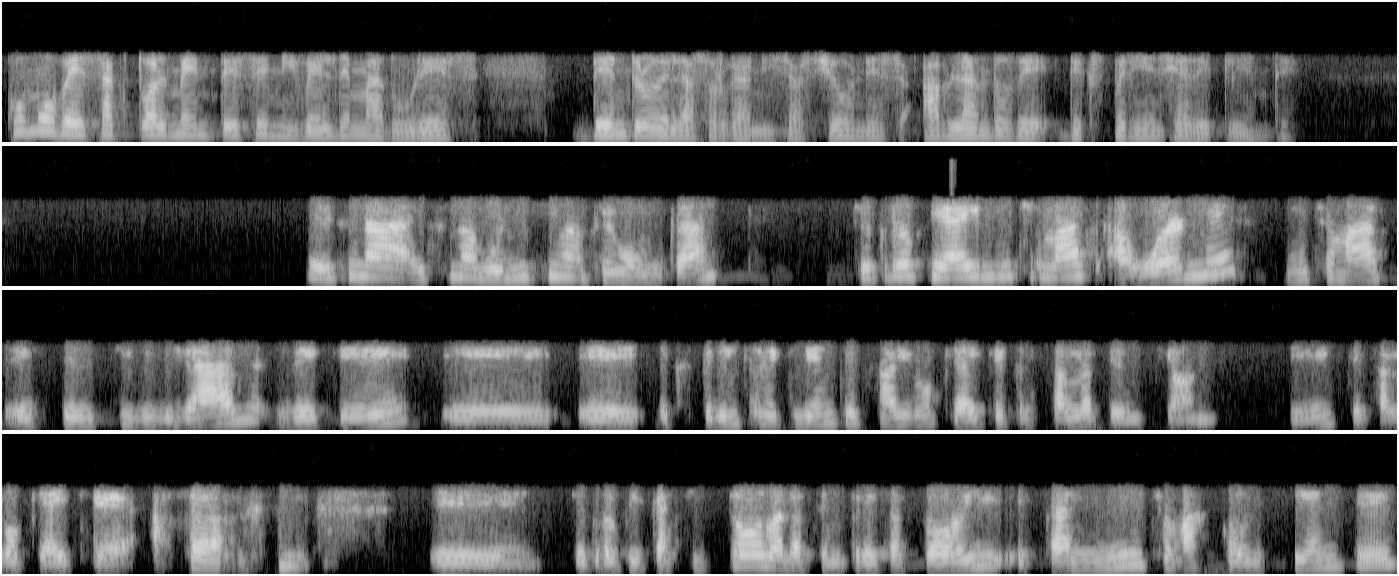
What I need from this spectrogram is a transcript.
cómo ves actualmente ese nivel de madurez dentro de las organizaciones, hablando de, de experiencia de cliente? Es una, es una buenísima pregunta. Yo creo que hay mucho más awareness, mucho más eh, sensibilidad de que eh, eh, experiencia de cliente es algo que hay que prestarle atención, ¿sí? que es algo que hay que hacer. eh, yo creo que casi todas las empresas hoy están mucho más conscientes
